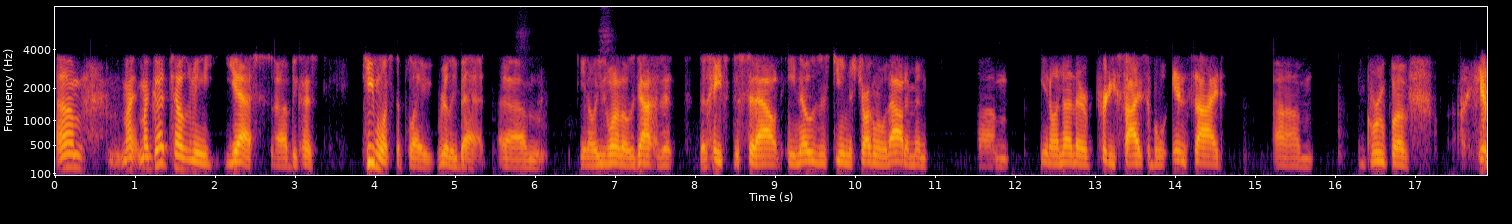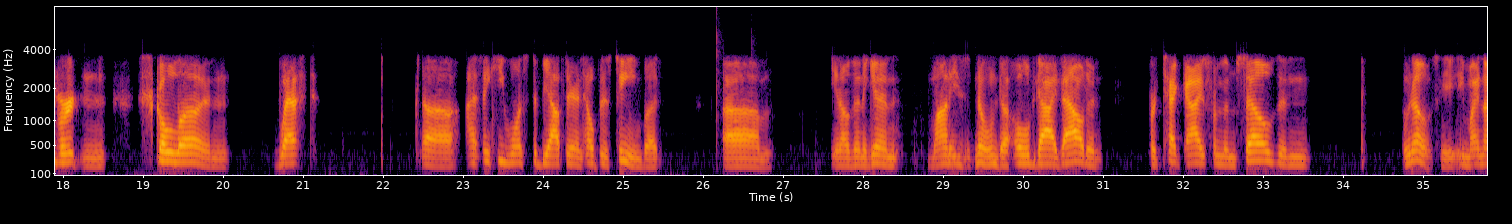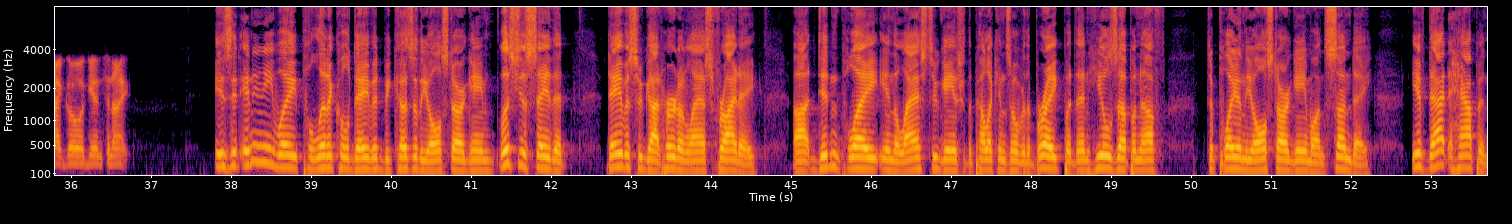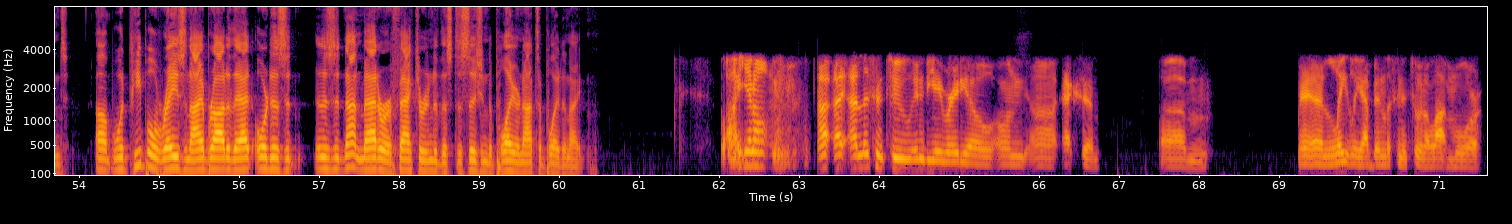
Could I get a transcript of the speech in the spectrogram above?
Um, my my gut tells me yes, uh, because he wants to play really bad. Um, you know, he's one of those guys that that hates to sit out. He knows his team is struggling without him, and um, you know, another pretty sizable inside um, group of Hibbert and Scola and West. Uh, I think he wants to be out there and help his team, but um, you know, then again, Monty's known to hold guys out and protect guys from themselves and who knows? He, he might not go again tonight. Is it in any way political, David, because of the All Star game? Let's just say that Davis, who got hurt on last Friday, uh, didn't play in the last two games for the Pelicans over the break, but then heals up enough to play in the All Star game on Sunday. If that happened, uh, would people raise an eyebrow to that, or does it does it not matter or factor into this decision to play or not to play tonight? Well, you know, I, I, listen to NBA radio on uh, XM. Um, and lately, I've been listening to it a lot more.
